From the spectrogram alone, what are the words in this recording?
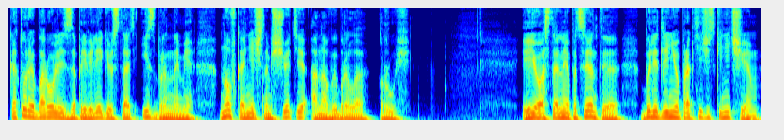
которые боролись за привилегию стать избранными, но в конечном счете она выбрала Руфь. Ее остальные пациенты были для нее практически ничем,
